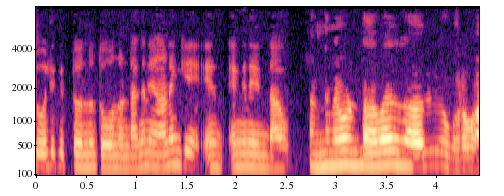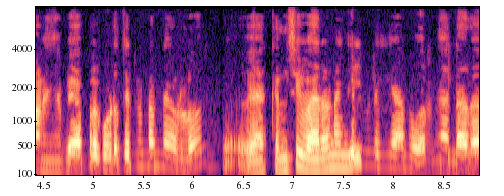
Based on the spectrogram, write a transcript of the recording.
ജോലി കിട്ടുമെന്ന് തോന്നുന്നുണ്ട്. അങ്ങനെയാണെങ്കിൽ എങ്ങനെ ഉണ്ടാവും അങ്ങനെ ഉണ്ടാവാൻ സാധ്യത കുറവാണ്. ഞാൻ പേപ്പർ കൊടുത്തിട്ടുണ്ടെന്നേ ഉള്ളൂ. വേക്കൻസി വരണമെങ്കിൽ വിളിക്കാന്ന് പറഞ്ഞു. അല്ലാതെ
